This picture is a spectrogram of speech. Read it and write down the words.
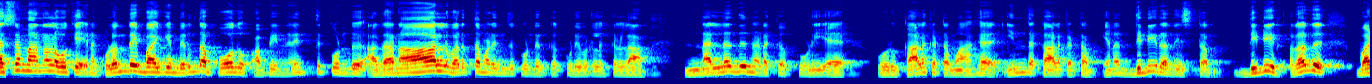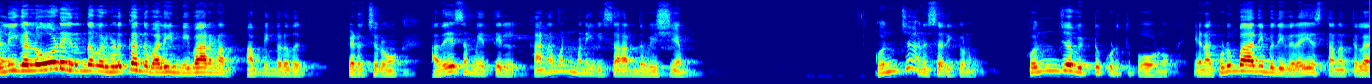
கஷ்டமானாலும் ஓகே எனக்கு குழந்தை பாக்கியம் இருந்தால் போதும் அப்படின்னு நினைத்து கொண்டு அதனால் வருத்தமடைந்து கொண்டு இருக்கக்கூடியவர்களுக்கெல்லாம் நல்லது நடக்கக்கூடிய ஒரு காலகட்டமாக இந்த காலகட்டம் என திடீர் அதிர்ஷ்டம் திடீர் அதாவது வழிகளோடு இருந்தவர்களுக்கு அந்த வழி நிவாரணம் அப்படிங்கிறது கிடைச்சிரும். அதே சமயத்தில் கணவன் மனைவி சார்ந்த விஷயம் கொஞ்சம் அனுசரிக்கணும் கொஞ்சம் விட்டு கொடுத்து போகணும். ஏன்னா குடும்பாதிபதி விரயஸ்தானத்தில்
